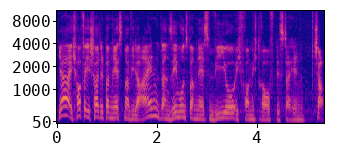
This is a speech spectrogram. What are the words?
Ja, ich hoffe, ihr schaltet beim nächsten Mal wieder ein. Dann sehen wir uns beim nächsten Video. Ich freue mich drauf. Bis dahin. Ciao.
